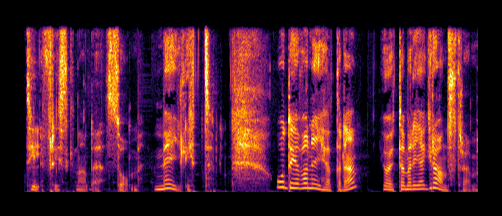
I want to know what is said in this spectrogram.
tillfrisknande som möjligt. Och Det var nyheterna. Jag heter Maria Grönström.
